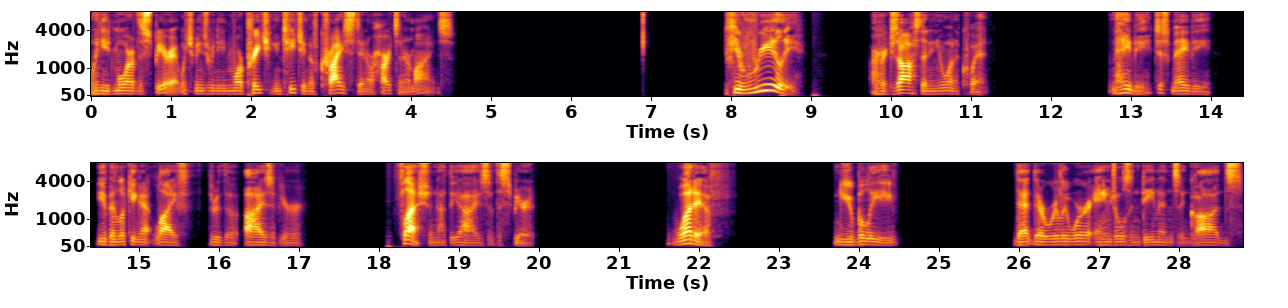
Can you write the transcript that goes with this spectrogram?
we need more of the Spirit, which means we need more preaching and teaching of Christ in our hearts and our minds. If you really are exhausted and you want to quit, maybe, just maybe, you've been looking at life through the eyes of your flesh and not the eyes of the Spirit. What if you believe that there really were angels and demons and gods?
